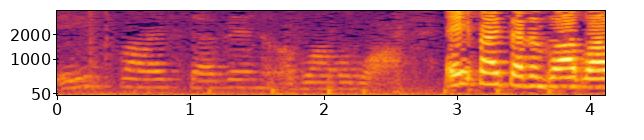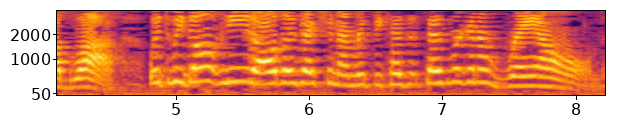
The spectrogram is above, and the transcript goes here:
eight five seven, blah blah blah. 857, blah, blah, blah. Which we don't need all those extra numbers because it says we're going to round.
